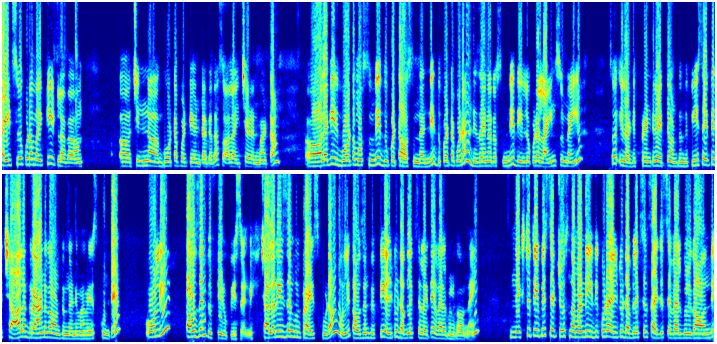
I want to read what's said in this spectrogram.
సైడ్స్లో కూడా మనకి ఇట్లాగా చిన్న గోటా పట్టి అంటారు కదా సో అలా ఇచ్చాడనమాట. అలాగే ఇది బోటం వస్తుంది దుపట్టా వస్తుందండి. దుపట్టా కూడా డిజైనర్ వస్తుంది. దీనిలో కూడా లైన్స్ ఉన్నాయి. సో ఇలా డిఫరెంట్గా అయితే ఉంటుంది. పీస్ అయితే చాలా గ్రాండ్గా ఉంటుందండి మనం వేసుకుంటే. ఓన్లీ థౌజండ్ ఫిఫ్టీ రూపీస్ అండి. చాలా రీజనబుల్ ప్రైస్ కూడా. Only thousand fifty L to double XL అయితే అవైలబుల్గా ఉన్నాయి. నెక్స్ట్ త్రీ పీస్ సెట్ చూస్తున్నామండి. ఇది కూడా L to double XL sizes అవైలబుల్గా ఉంది.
